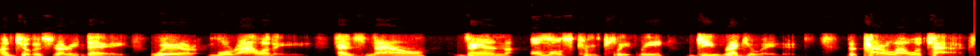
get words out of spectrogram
until this very day, where morality has now been almost completely deregulated. The parallel attacks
